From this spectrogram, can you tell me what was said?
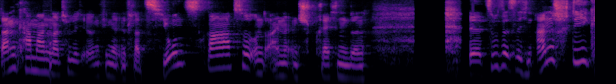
dann kann man natürlich irgendwie eine Inflationsrate und eine entsprechende äh, zusätzlichen Anstieg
